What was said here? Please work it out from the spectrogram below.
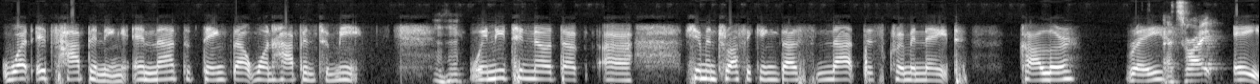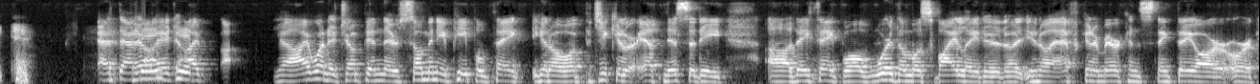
what is happening and not to think that won't happen to me. Mm-hmm. We need to know that uh, human trafficking does not discriminate color, race, that's right, age. At that, I, I, I, yeah, I want to jump in there. So many people think, you know, a particular ethnicity, uh, they think, well, we're the most violated. Uh, you know, African Americans think they are, or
